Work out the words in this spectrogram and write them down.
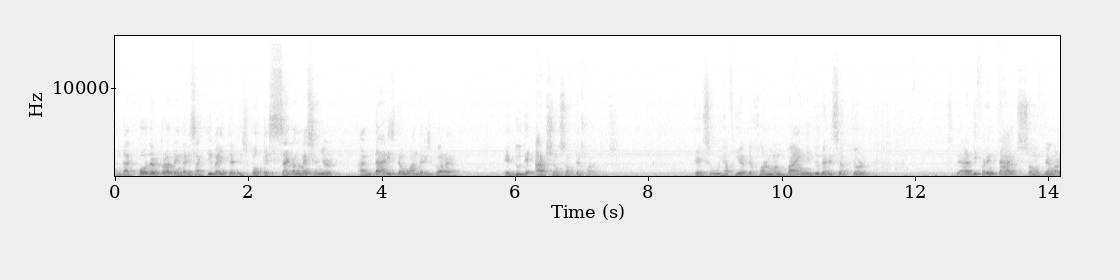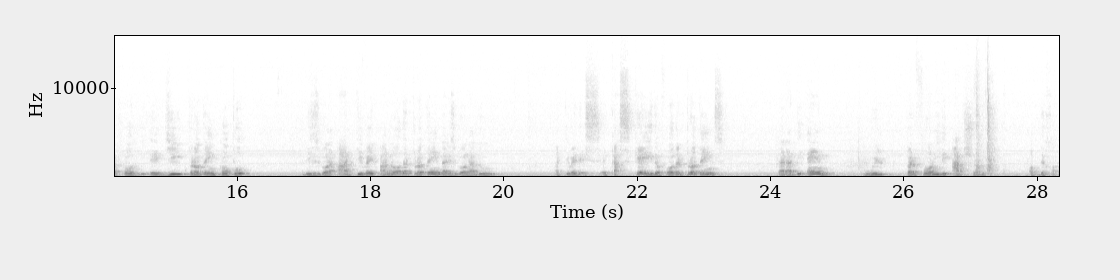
And that other protein that is activated is called a second messenger, and that is the one that is gonna uh, do the actions of the hormones. Okay, so we have here the hormone binding to the receptor. There are different types. Some of them are called uh, G protein coupled. This is gonna activate another protein that is gonna do activate a, a cascade of other proteins that at the end will perform the actions of the hormones.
